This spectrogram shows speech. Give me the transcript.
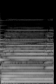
Música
